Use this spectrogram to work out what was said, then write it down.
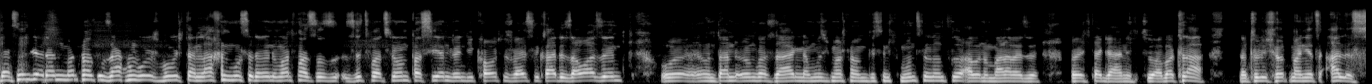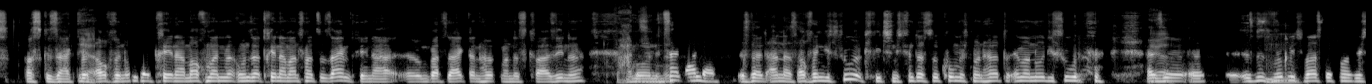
das sind ja dann manchmal so Sachen, wo ich, wo ich dann lachen muss oder wenn manchmal so Situationen passieren, wenn die Coaches, weißt du, gerade sauer sind und dann irgendwas sagen, da muss ich manchmal ein bisschen schmunzeln und so, aber normalerweise höre ich da gar nicht zu. Aber klar, natürlich hört man jetzt alles, was gesagt wird, ja. auch wenn unser Trainer, auch wenn unser Trainer manchmal zu seinem Trainer irgendwas sagt, dann hört man das quasi. Ne? Wahnsinn, Und es ist ne? halt anders. Ist halt anders. Auch wenn die Schuhe quietschen. Ich finde das so komisch. Man hört immer nur die Schuhe. Also ja. äh, es ist mhm. wirklich was, man sich,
